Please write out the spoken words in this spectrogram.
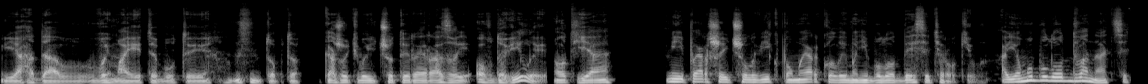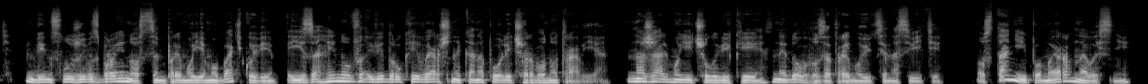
Я гадав, ви маєте бути, тобто, кажуть, ви чотири рази овдовіли, от я. Мій перший чоловік помер, коли мені було десять років, а йому було дванадцять. Він служив зброєносцем при моєму батькові і загинув від руки вершника на полі червонотрав'я. На жаль, мої чоловіки недовго затримуються на світі. Останній помер навесні.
